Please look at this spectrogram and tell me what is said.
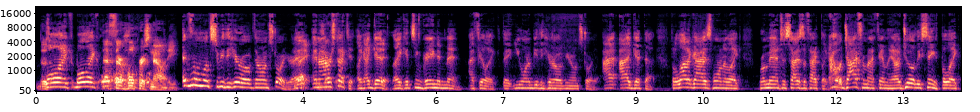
Those, well, like, well, like that's their whole personality. Everyone wants to be the hero of their own story, right? Right, and I respect it. Like, I get it. Like, it's ingrained in men. I feel like that you want to be the hero of your own story. I, I get that. But a lot of guys want to like romanticize the fact, like, I would die for my family. I would do all these things. But like,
